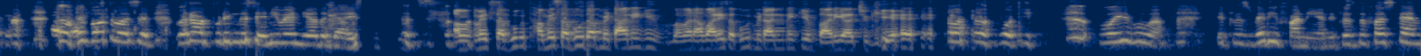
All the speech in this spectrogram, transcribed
so both of us said, We're not putting this anywhere near the guys. हमें सबूत हमें सबूत अब मिटाने की हमारे सबूत मिटाने की बारी आ चुकी है वही वही हुआ it was very funny and it was the first time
